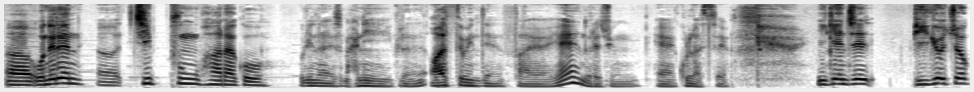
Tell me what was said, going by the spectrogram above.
어, 오늘은 어, 지풍화라고 우리나라에서 많이 그러는 Earth, Wind and Fire의 노래 중에 골랐어요. 이게 이제 비교적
